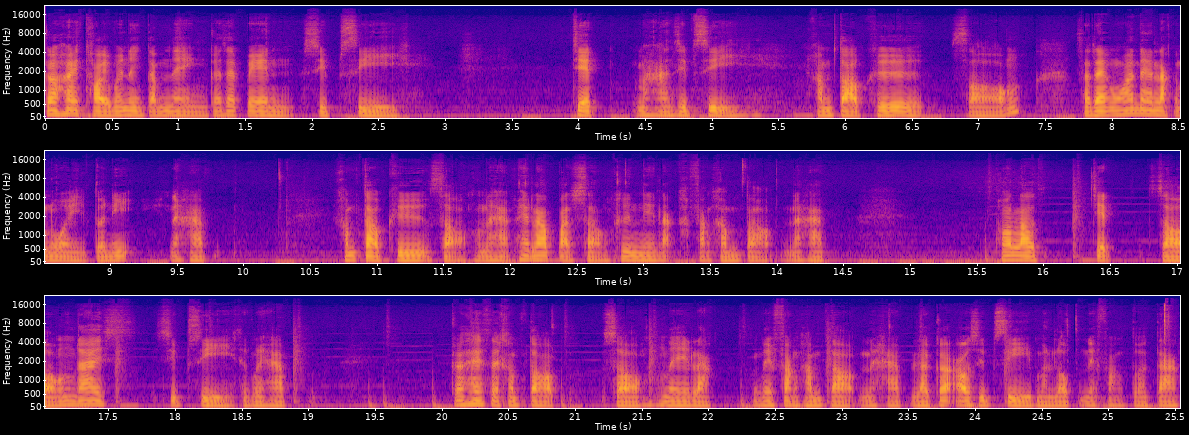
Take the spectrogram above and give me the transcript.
ก็ให้ถอยมา 1ตำแหน่งก็จะเป็น 14 7 มาหาร 14คำตอบคือ 2 แสดงว่าในหลักหน่วยตัวนี้นะครับ คำตอบคือ 2 นะครับ ให้เราปัด 2 ขึ้นในหลักฝั่งคำตอบนะครับ เพราะเรา 7 2 ได้ 14 ถูกไหมครับ ก็ให้ใส่คำตอบ 2 ในหลักในฝั่งคำตอบนะครับ แล้วก็เอา 14 มาลบในฝั่งตัวตั้ง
